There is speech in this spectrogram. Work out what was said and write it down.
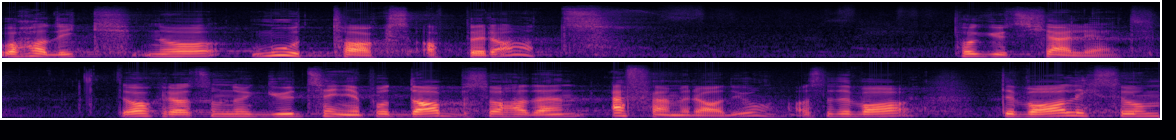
og hadde ikke noe mottaksapparat på Guds kjærlighet. Det var akkurat som når Gud sender på DAB, så hadde jeg en FM-radio. Altså det, det var liksom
